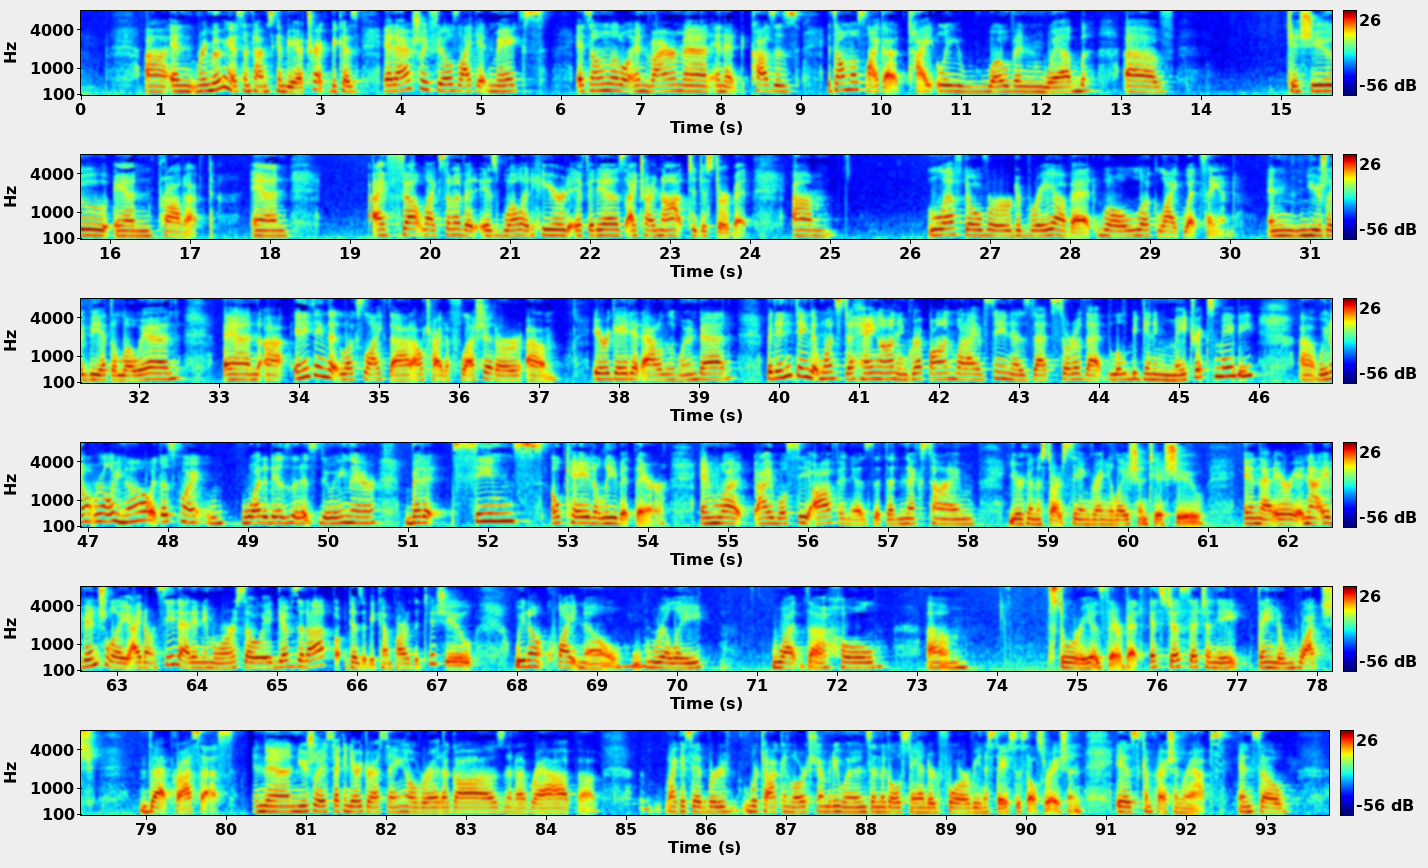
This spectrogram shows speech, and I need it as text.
Uh, and removing it sometimes can be a trick because it actually feels like it makes its own little environment and it causes, it's almost like a tightly woven web of tissue and product. And I felt like some of it is well adhered. If it is, I try not to disturb it. Um, leftover debris of it will look like wet sand and usually be at the low end. And uh, anything that looks like that, I'll try to flush it or um, irrigate it out of the wound bed. But anything that wants to hang on and grip on, what I have seen is that sort of that little beginning matrix, maybe. Uh, we don't really know at this point what it is that it's doing there, but it seems okay to leave it there. And what I will see often is that the next time you're going to start seeing granulation tissue in that area. Now, eventually, I don't see that anymore, so it gives it up. Does it become part of the tissue? We don't quite know really what the whole um, story is there, but it's just such a neat thing to watch that process. And then usually a secondary dressing over it, a gauze and a wrap. Uh, like I said, we're, we're talking lower extremity wounds, and the gold standard for venous stasis ulceration is compression wraps. And so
